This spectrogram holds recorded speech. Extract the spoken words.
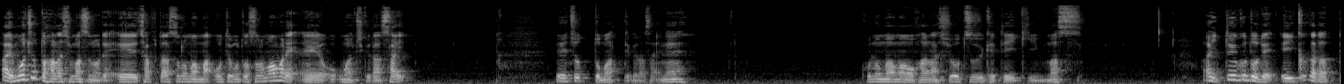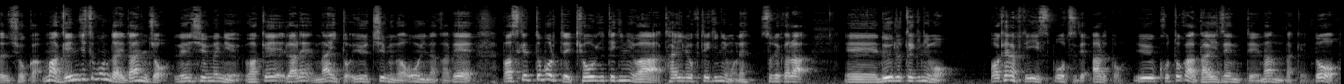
はい、もうちょっと話しますので、えー、チャプターそのまま、お手元そのままで、えー、お待ちください。えー、ちょっと待ってくださいね。このままお話を続けていきます。はい。ということで、いかがだったでしょうか？まあ、現実問題男女練習メニュー分けられないというチームが多い中で、バスケットボールって競技的には体力的にもね、それから、えー、ルール的にも分けなくていいスポーツであるということが大前提なんだけど、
